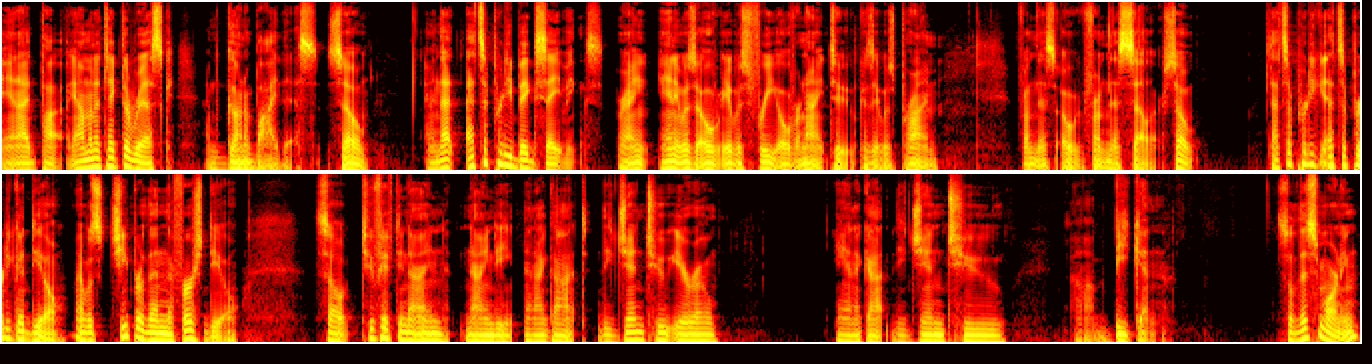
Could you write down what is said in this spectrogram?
And I thought, I'm going to take the risk. I'm to buy this. So, I mean that that's a pretty big savings, right? And it was over it was free overnight too because it was Prime from this from this seller. So that's a pretty that's a pretty good deal. That was cheaper than the first deal. So 259.90 and I got the Gen 2 Eero and I got the Gen 2 uh, Beacon. So this morning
